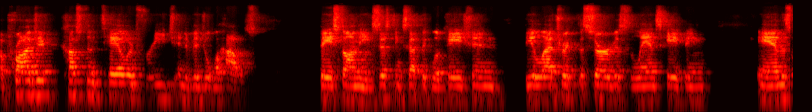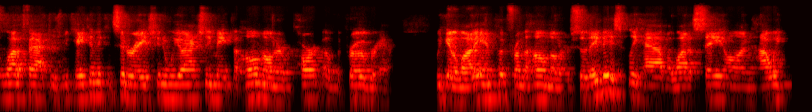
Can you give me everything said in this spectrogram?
a project custom tailored for each individual house based on the existing septic location, the electric, the service, the landscaping. And there's a lot of factors we take into consideration. And we actually make the homeowner part of the program. We get a lot of input from the homeowners. So they basically have a lot of say on how we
